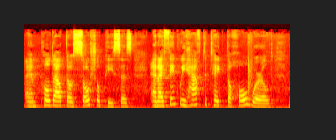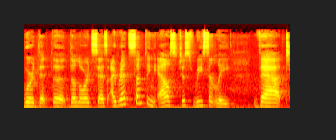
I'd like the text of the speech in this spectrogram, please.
and pulled out those social pieces. And I think we have to take the whole world word that the, the Lord says. I read something else just recently that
